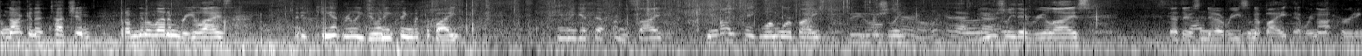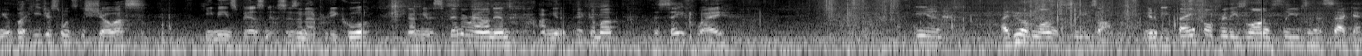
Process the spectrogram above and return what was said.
I'm not gonna touch him, but I'm gonna let him realize that he can't really do anything with the bite. I'm gonna get that from the side. He might take one more bite. Usually, usually they realize that there's no reason to bite, that we're not hurting him, but he just wants to show us he means business. Isn't that pretty cool? Now I'm gonna spin around him. I'm gonna pick him up the safe way. And I do have long sleeves on. I'm gonna be thankful for these long sleeves in a second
